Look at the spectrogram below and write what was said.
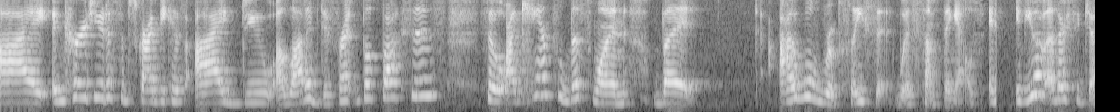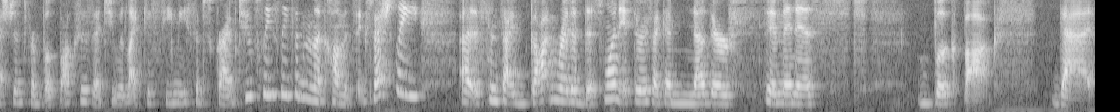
I encourage you to subscribe because I do a lot of different book boxes. So I canceled this one, but I will replace it with something else. If you have other suggestions for book boxes that you would like to see me subscribe to, please leave them in the comments, especially uh, since I've gotten rid of this one. If there's like another feminist book box that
